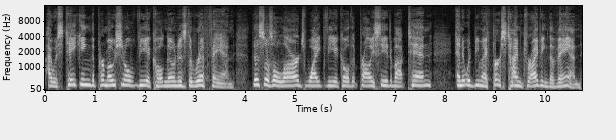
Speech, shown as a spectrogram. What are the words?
I was taking the promotional vehicle known as the Riff Van. This was a large white vehicle that probably seated about 10, and it would be my first time driving the van.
